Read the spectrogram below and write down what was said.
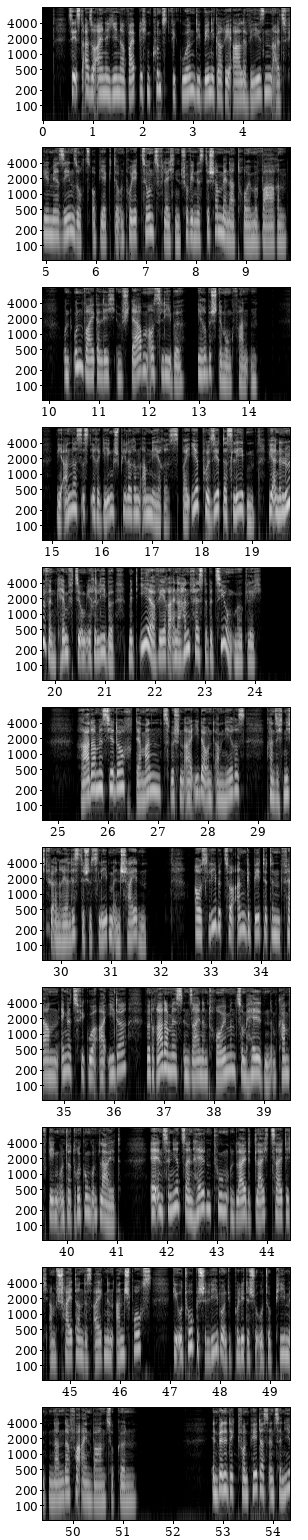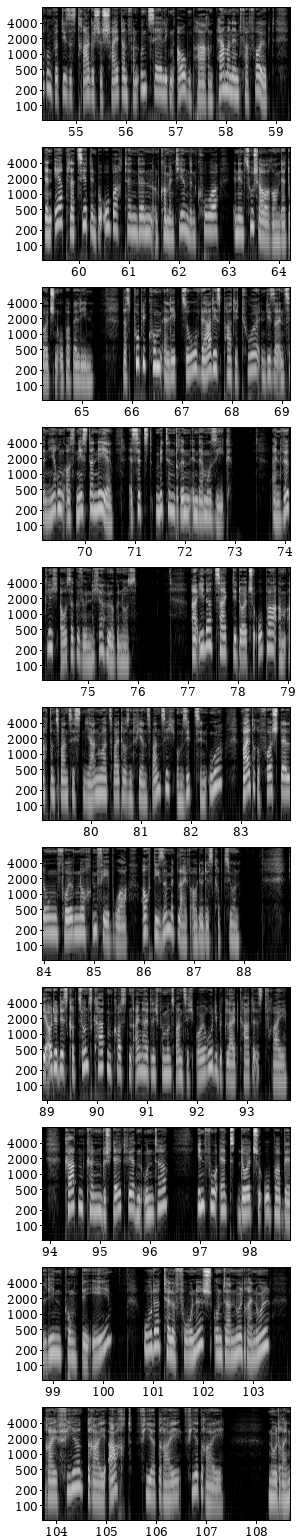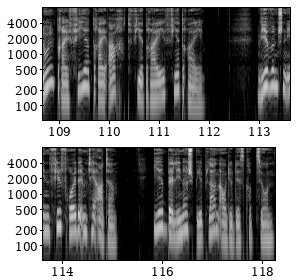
Sie ist also eine jener weiblichen Kunstfiguren, die weniger reale Wesen als vielmehr Sehnsuchtsobjekte und Projektionsflächen chauvinistischer Männerträume waren und unweigerlich im Sterben aus Liebe ihre Bestimmung fanden. Wie anders ist ihre Gegenspielerin Amneris. Bei ihr pulsiert das Leben. Wie eine Löwin kämpft sie um ihre Liebe. Mit ihr wäre eine handfeste Beziehung möglich. Radames jedoch, der Mann zwischen Aida und Amneris, kann sich nicht für ein realistisches Leben entscheiden. Aus Liebe zur angebeteten fernen Engelsfigur Aida wird Radames in seinen Träumen zum Helden im Kampf gegen Unterdrückung und Leid. Er inszeniert sein Heldentum und leidet gleichzeitig am Scheitern des eigenen Anspruchs, die utopische Liebe und die politische Utopie miteinander vereinbaren zu können. In Benedikt von Peters Inszenierung wird dieses tragische Scheitern von unzähligen Augenpaaren permanent verfolgt, denn er platziert den beobachtenden und kommentierenden Chor in den Zuschauerraum der Deutschen Oper Berlin. Das Publikum erlebt so Verdis Partitur in dieser Inszenierung aus nächster Nähe. Es sitzt mittendrin in der Musik. Ein wirklich außergewöhnlicher Hörgenuss. AIDA zeigt die Deutsche Oper am 28. Januar 2024 um 17 Uhr. Weitere Vorstellungen folgen noch im Februar, auch diese mit Live-Audiodeskription. Die Audiodeskriptionskarten kosten einheitlich 25 Euro, die Begleitkarte ist frei. Karten können bestellt werden unter info at deutscheoperberlin.de oder telefonisch unter 030 3438 4343 030 3438 4343. Wir wünschen Ihnen viel Freude im Theater. Ihr Berliner Spielplan Audiodeskription.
